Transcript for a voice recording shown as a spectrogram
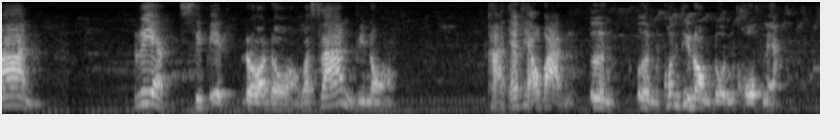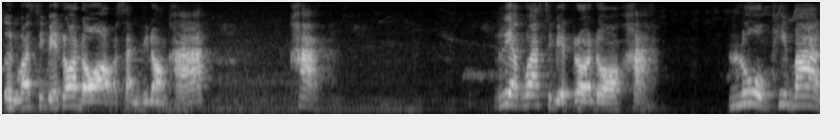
บ้าน เรียกสิบเอ็ดรอดอว่าสั้นพี่น้องค่ะแถวแถวบ้านเอิญเอิญคนที่น้องโดนคบเนี่ย เอิญว่าสิบเอ็ดรอดอว่าสั้นพี่น้องคะค่ะ เรียกว่าสิบเอ็ดรอดอค่ะ ลูกที่บ้าน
